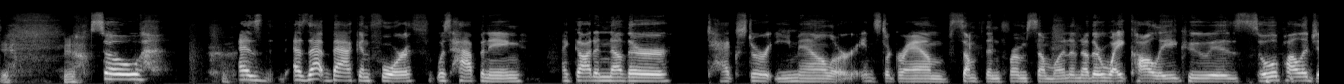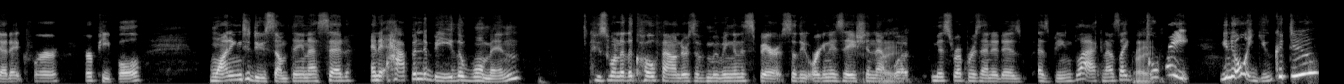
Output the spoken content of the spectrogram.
it? Yeah. Yeah. So as as that back and forth was happening, I got another text or email or Instagram something from someone, another white colleague who is so apologetic for her people wanting to do something and I said and it happened to be the woman who's one of the co-founders of Moving in the Spirit, so the organization that Right. was misrepresented as as being black and I was like, Right. "Great. You know what you could do?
